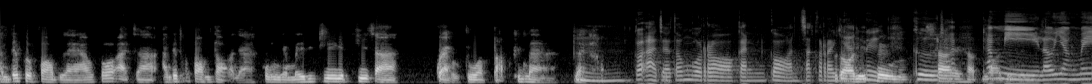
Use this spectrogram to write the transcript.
underperform แล้วก็อาจจะ underperform ต่อนะคงยังไม่รีบที่จะแกว่งตัวปรับขึ้นมา นะครับอืมก็อาจจะต้องรอกันก่อนสักระรยะอนิดหนึ่งนึงคือใช่ถ้าครับถ้ารอนิดนึงมีแล้วยังไม่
